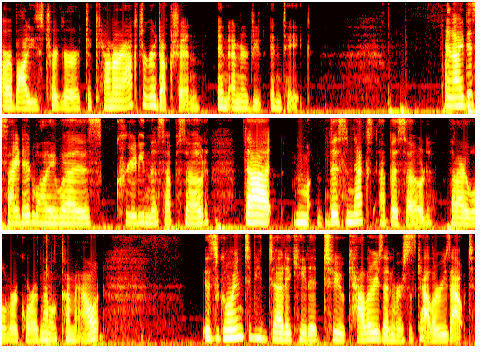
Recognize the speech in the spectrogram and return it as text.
our bodies trigger to counteract a reduction in energy intake. And I decided while I was creating this episode that this next episode that I will record and that'll come out is going to be dedicated to calories in versus calories out.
